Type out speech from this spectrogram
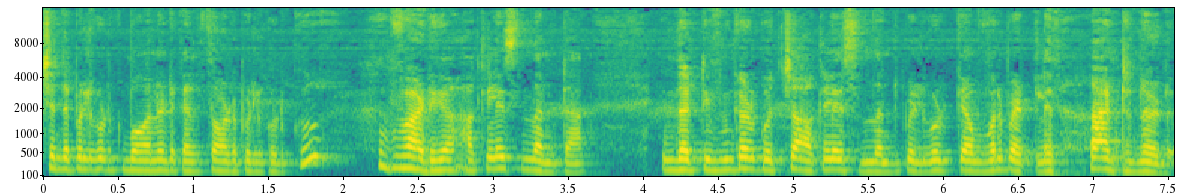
చిన్న పెళ్ళి కొడుకు బాగున్నాడు కదా తోడ పెళ్ళి కొడుకు వాడిగా ఆకలేసిందంట. ఇంత టిఫిన్ కాడికి వచ్చి ఆకలేసిందంట పెళ్ళి కొడుకు ఎవ్వరు పెట్టలేదు అంటున్నాడు.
